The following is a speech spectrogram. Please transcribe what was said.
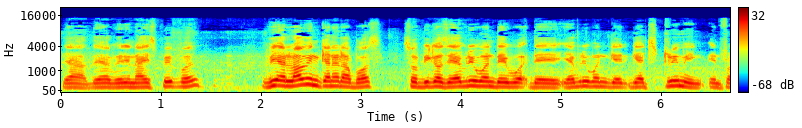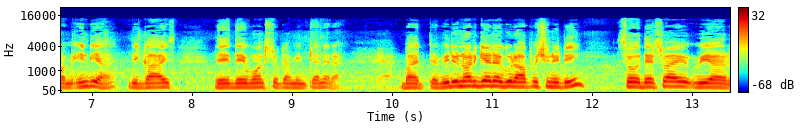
Yeah, they are very nice people. We are loving Canada, boss. So because everyone they they everyone get get streaming in from India, the guys they they wants to come in Canada, Yeah. but we do not get a good opportunity. So that's why we are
